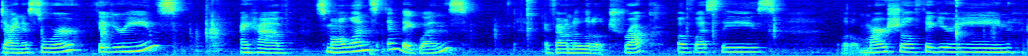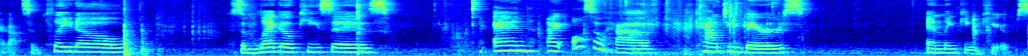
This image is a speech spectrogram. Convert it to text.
dinosaur figurines. I have small ones and big ones. I found a little truck of Wesley's, a little Marshall figurine. I got some Play-Doh, some Lego pieces, and I also have counting bears and linking cubes.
